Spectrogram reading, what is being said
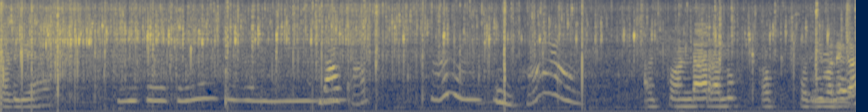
फट गया आज को अंडा और आलू का सब्ज़ी बनेगा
